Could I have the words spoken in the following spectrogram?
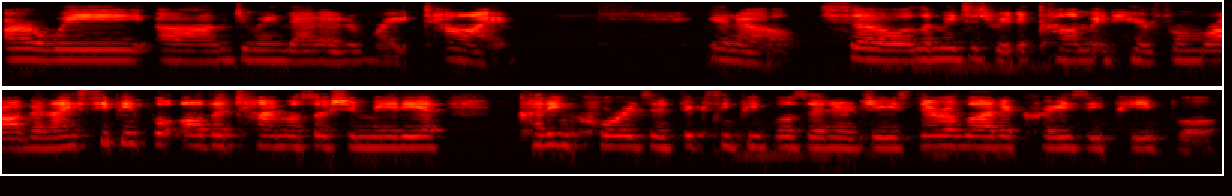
Are we um, doing that at a right time? You know so let me just read a comment here from robin. I see people all the time on social media cutting cords and fixing people's energies. There are a lot of crazy people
